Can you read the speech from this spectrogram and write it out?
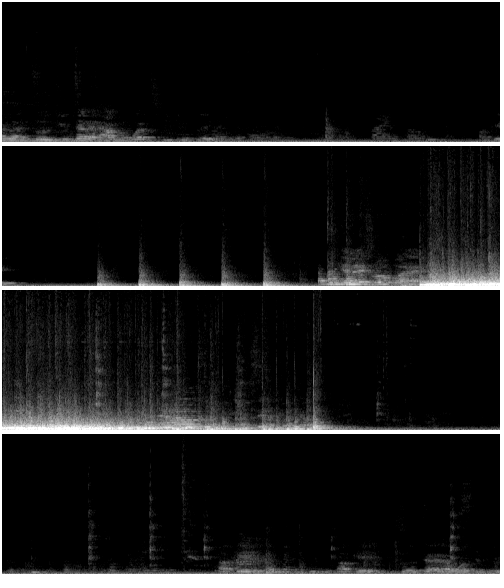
Okay, So you tell her how what you should play. Okay. Okay, let's roll for her. You choose. Okay. Okay, so tell her what to do.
